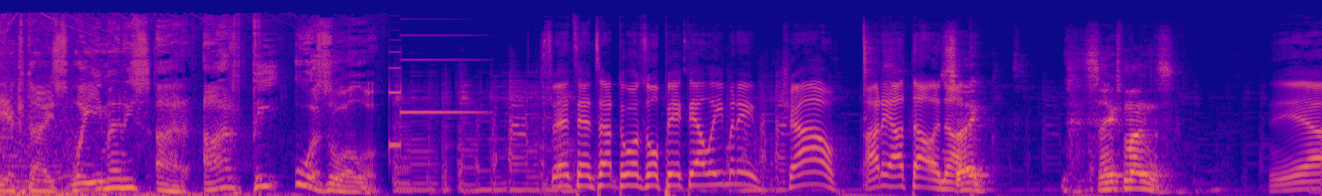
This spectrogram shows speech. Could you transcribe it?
Piektais līmenis ar Arti Ozolu. Sveiciens ar to Ozolu piektajā līmenī. Čau! Arī attālināti. Sveik. Sveiks, Magnus! Jā,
